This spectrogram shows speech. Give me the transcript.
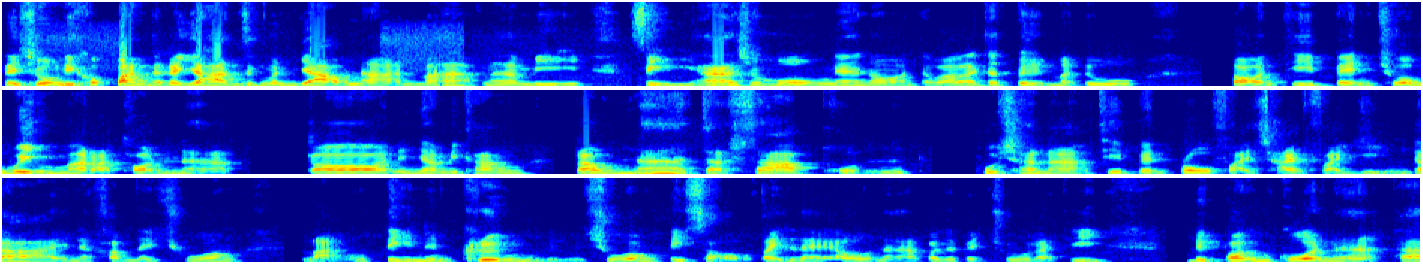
ในช่วงที่เขาปั่นจักรยาน ซึ่งมันยาวนานมากนะมีสี่ห้าชั่วโมงแน่นอน แต่ว่าก็จะตื่นมาดูตอนที่เป็นช่วงวิ่งมาราธอนนะฮะ ก็เน้นย้ำอีกครั้งเราน่าจะทราบผลผู้ชนะที่เป็นโปรฝ่ายชายฝ่ายหญิงได้นะครับในช่วงหลังตีหนึ่งครึ่งหรือช่วงตีสองไปแล้วนะฮะก็จะเป็นช่วงเวลาที่ดึกพอสมควรนะฮะถ้า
